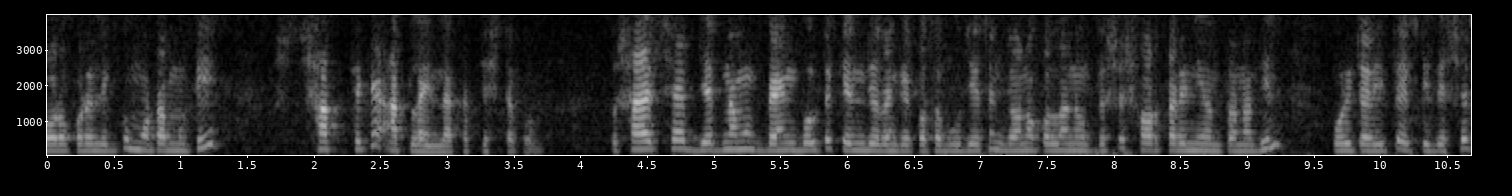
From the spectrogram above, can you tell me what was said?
বড় করে লিখব। মোটামুটি সাত থেকে আট লাইন লেখার চেষ্টা করব। তো সাহেব সাহেব জেড নামক ব্যাংক বলতে কেন্দ্রীয় ব্যাংকের কথা বুঝিয়েছেন। জনকল্যাণের উদ্দেশ্যে সরকারি নিয়ন্ত্রণাধীন পরিচালিত একটি দেশের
